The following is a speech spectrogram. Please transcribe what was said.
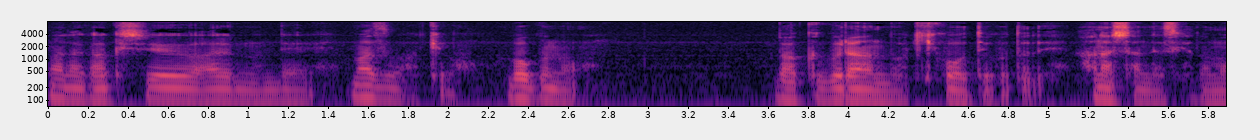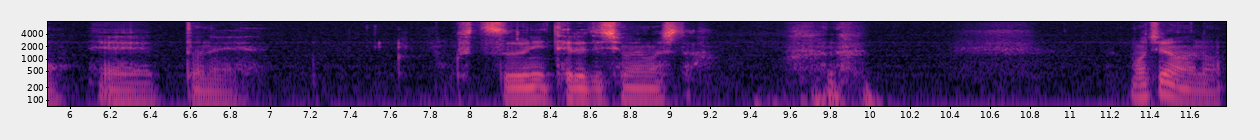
まだ学習があるのでまずは今日僕のバックグラウンドを聞こうということで話したんですけどもえーっとね普通に照れてしまいました。もちろんあの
